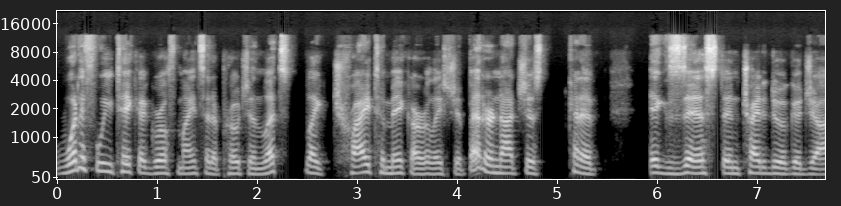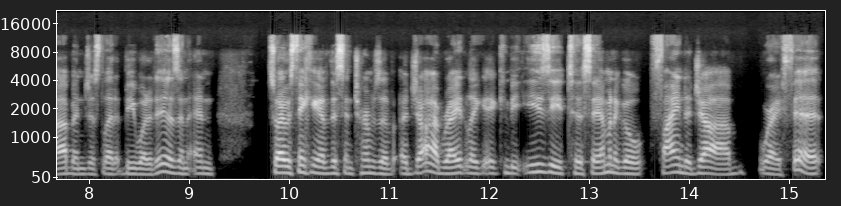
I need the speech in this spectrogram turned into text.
what if we take a growth mindset approach and let's like try to make our relationship better not just kind of exist and try to do a good job and just let it be what it is. And and so i was thinking of this in terms of a job right? Like it can be easy to say i'm going to go find a job where i fit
